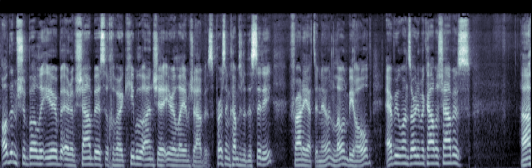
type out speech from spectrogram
Adam Shabala Ir Be'erev Shabbos Uchavar Kiblu Anshe Ir Leim Shabbos. Person comes into the city Friday afternoon, lo and behold, everyone's already Makabal Shabbos. Even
